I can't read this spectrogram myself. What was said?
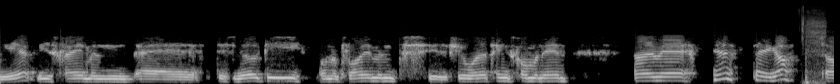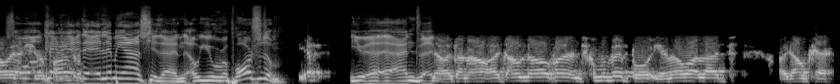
Yeah, he's claiming uh, disability, unemployment. he's a few other things coming in. And uh, yeah, there you go. So, So, uh, okay, let, let me ask you then. Oh, you reported him? Yeah. You uh, and uh, no, I don't know. I don't know if anything's coming of it, but you know what, lads? I don't care.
